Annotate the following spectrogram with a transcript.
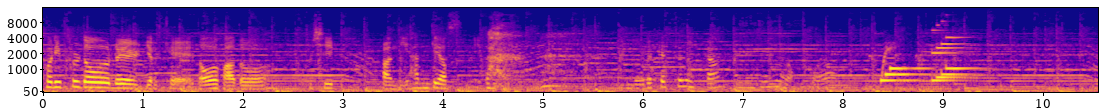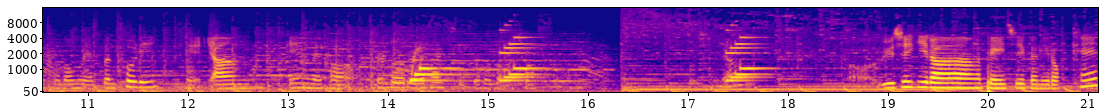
소리 풀도를 이렇게 넣어가도 90만 이 한계였습니다. 노력했으니까 힘은 없고요. 그래서 너무 예쁜 톨이 이렇게 양 게임에서 풀도를 할 수 있어서 너무 좋았어요. 뮤직이랑 베이직은 이렇게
